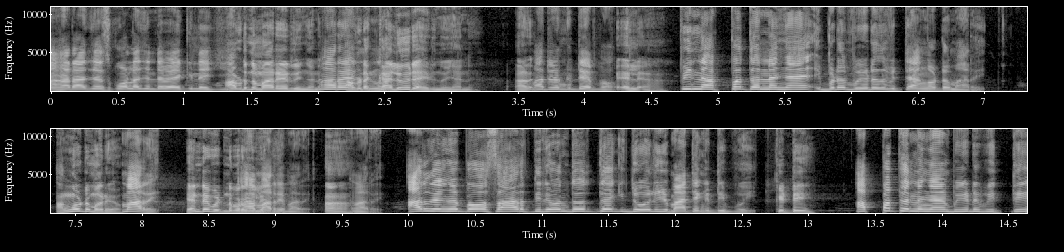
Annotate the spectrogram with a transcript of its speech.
മഹാരാജാസ് കോളേജിന്റെ ബാക്കിലേക്ക്? അവിടുന്ന് മാറിയായിരുന്നു ഞാൻ. അവിടെ. കലൂരായിരുന്നു ഞാൻ. മാറ്റം കിട്ടിയപ്പോ? പിന്നെ അപ്പൊ തന്നെ ഞാൻ ഇവിടെ വീട് വിറ്റ് അങ്ങോട്ട് മാറി. അങ്ങോട്ട് മാറിയോ? മാറി. എന്റെ വീടിന്റെ മാറി മാറി മാറി. അത് കഴിഞ്ഞപ്പോ സാർ തിരുവനന്തപുരത്തേക്ക് ജോലി മാറ്റം കിട്ടിപ്പോയി. കിട്ടി? അപ്പൊ തന്നെ ഞാൻ വീട് വിറ്റ്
